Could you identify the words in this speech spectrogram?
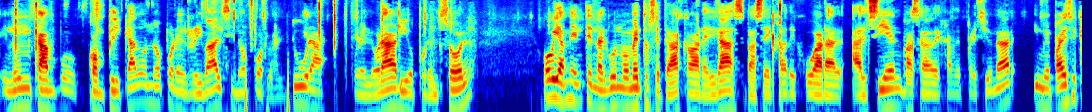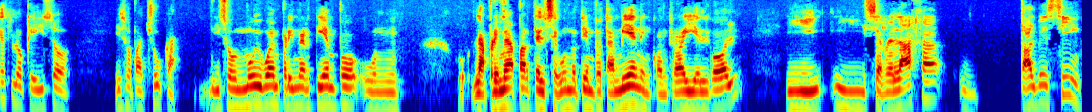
en un campo complicado no por el rival, sino por la altura, por el horario, por el sol. Obviamente en algún momento se te va a acabar el gas, vas a dejar de jugar al, al 100, vas a dejar de presionar y me parece que es lo que hizo, hizo Pachuca. Hizo un muy buen primer tiempo, un, la primera parte del segundo tiempo también, encontró ahí el gol y, y se relaja, tal vez sí,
